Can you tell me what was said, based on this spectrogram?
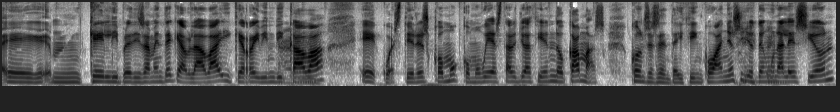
eh, mm, Kelly precisamente, que hablaba y que reivindicaba eh, cuestiones como cómo voy a estar yo haciendo camas con 65 años y yo tengo una lesión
